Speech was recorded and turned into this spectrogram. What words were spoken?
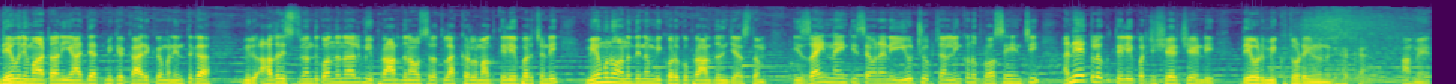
దేవుని మాట అని ఆధ్యాత్మిక కార్యక్రమాన్ని ఇంతగా మీరు ఆదరిస్తున్నందుకు వందనాలు. మీ ప్రార్థన అవసరతలు అక్కర్లు మాకు తెలియపరచండి. మేమును అనుదినం మీ కొరకు ప్రార్థన చేస్తాం. ఈ జైన్ నైంటీ సెవెన్ అనే యూట్యూబ్ ఛానల్ లింక్ను ప్రోత్సహించి అనేకులకు తెలియపరిచి షేర్ చేయండి. దేవుడు మీకు తోడైనగాక ఆమె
